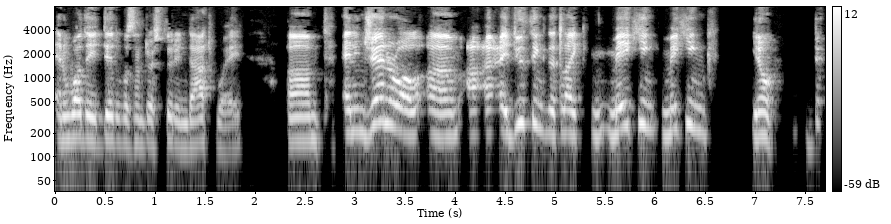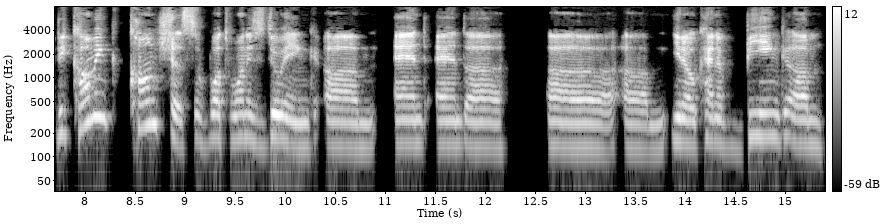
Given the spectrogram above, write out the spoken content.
and what they did was understood in that way. Um, and in general, um, I, I, do think that like making making you know b- becoming conscious of what one is doing um, and and uh, uh, um, you know, kind of being um,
